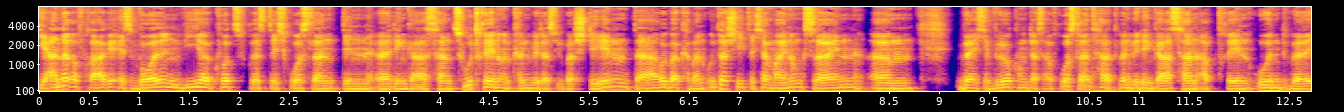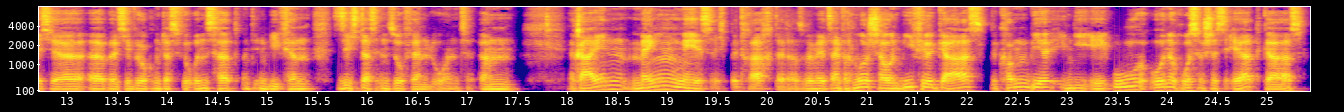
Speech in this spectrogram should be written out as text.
die andere Frage ist, wollen wir kurzfristig Russland den, äh, den Gashahn zudrehen und können wir das überstehen? Darüber kann man unterschiedlicher Meinung sein, ähm, welche Wirkung das auf Russland hat, wenn wir den Gashahn abdrehen und welche, äh, welche Wirkung das für uns hat und inwiefern sich das insofern lohnt. Ähm, rein mengenmäßig betrachtet, also wenn wir jetzt einfach nur schauen, wie viel Gas bekommen wir in die EU ohne russisches Erdgas,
